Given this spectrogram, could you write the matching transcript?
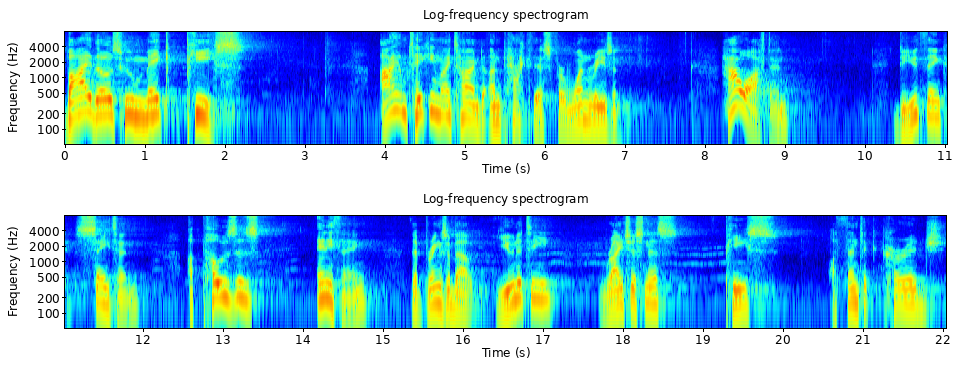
by those who make peace. I am taking my time to unpack this for one reason. How often do you think Satan opposes anything that brings about unity, righteousness, peace, authentic courage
